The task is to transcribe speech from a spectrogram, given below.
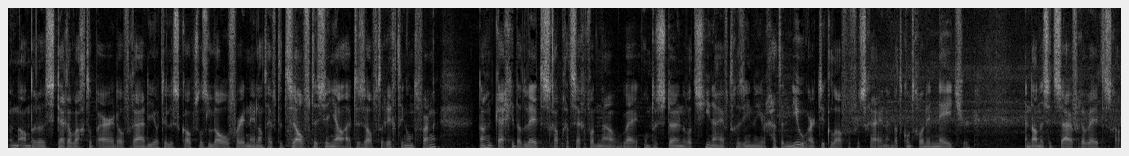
een andere sterrenwacht op aarde of radiotelescoop zoals LOVER in Nederland heeft hetzelfde signaal uit dezelfde richting ontvangen. Dan krijg je dat wetenschap gaat zeggen van nou, wij ondersteunen wat China heeft gezien. En hier gaat een nieuw artikel over verschijnen. En dat komt gewoon in Nature. En dan is het zuivere wetenschap.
